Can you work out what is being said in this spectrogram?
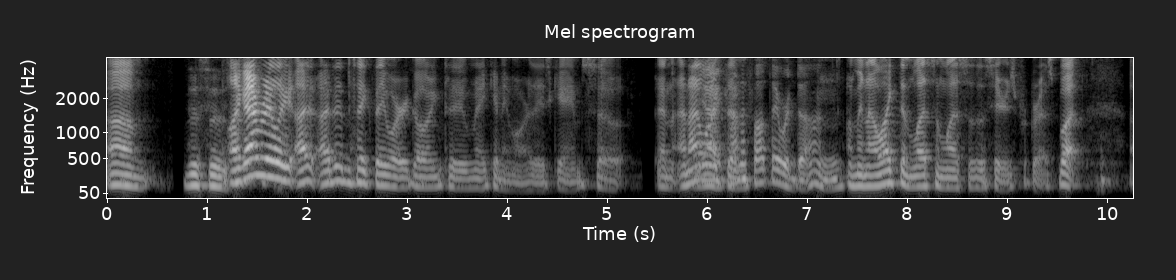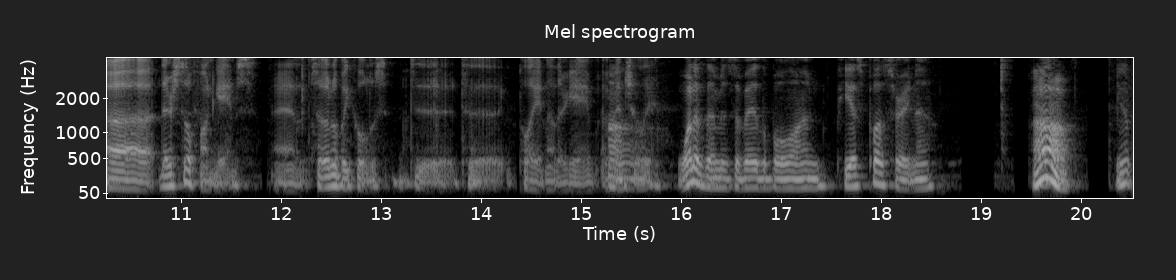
um, This is like I really, I, I didn't think they were going to make any more of these games. So, and and I yeah, I like kind them. of thought they were done. I mean, I like them less and less as the series progressed, but uh, they're still fun games, and so it'll be cool to to, to play another game eventually. Uh, one of them is available on PS Plus right now. oh Yep.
